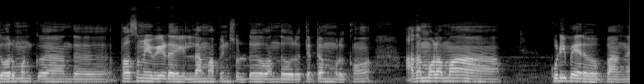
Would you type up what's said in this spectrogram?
கவர்மெண்ட் அந்த பசுமை வீடு இல்லாமல் அப்படின்னு சொல்லிட்டு வந்த ஒரு திட்டம் இருக்கும். அதன் மூலமாக குடிபெயர வைப்பாங்க.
